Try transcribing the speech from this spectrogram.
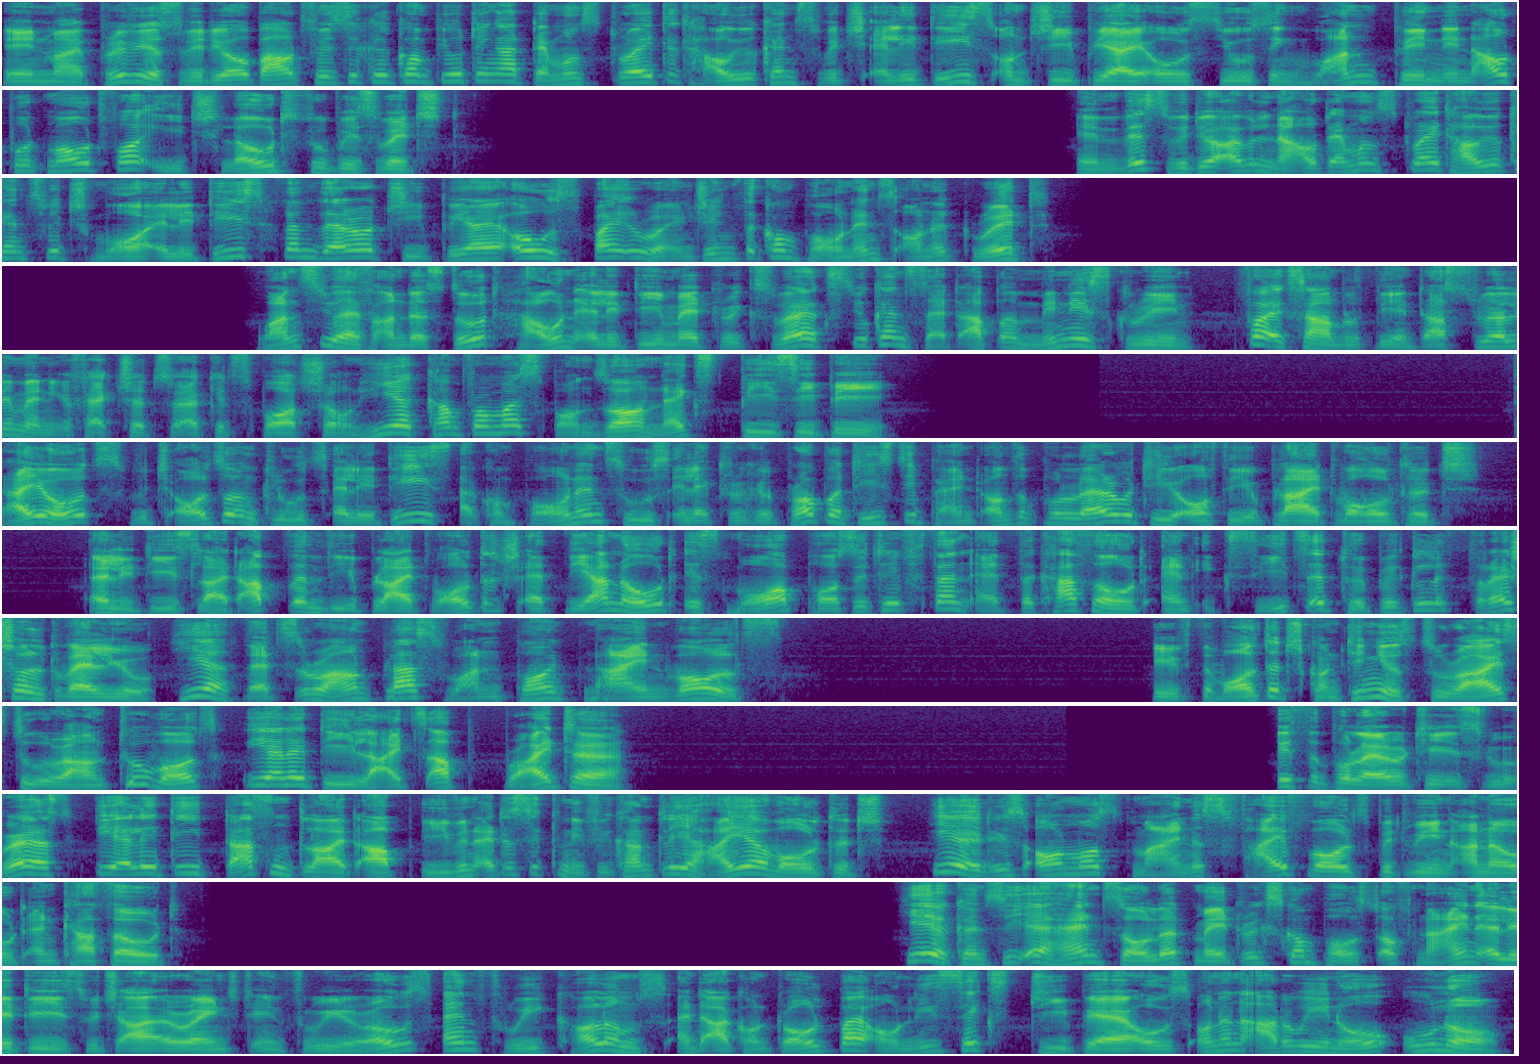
In my previous video about physical computing I demonstrated how you can switch LEDs on GPIOs using one pin in output mode for each load to be switched. In this video I will now demonstrate how you can switch more LEDs than there are GPIOs by arranging the components on a grid. Once you have understood how an LED matrix works you can set up a mini screen for example the industrially manufactured circuit boards shown here come from my sponsor NextPCB. Diodes, which also includes LEDs, are components whose electrical properties depend on the polarity of the applied voltage. LEDs light up when the applied voltage at the anode is more positive than at the cathode and exceeds a typical threshold value, here that's around plus 1.9V. If the voltage continues to rise to around 2V, the LED lights up brighter. If the polarity is reversed, the LED doesn't light up even at a significantly higher voltage, here it is almost minus 5V between anode and cathode. Here you can see a hand-soldered matrix composed of 9 LEDs which are arranged in 3 rows and 3 columns and are controlled by only 6 GPIOs on an Arduino Uno.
